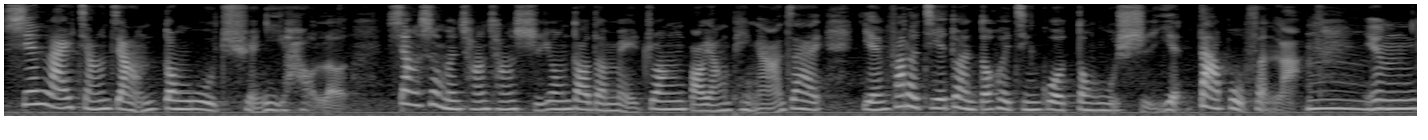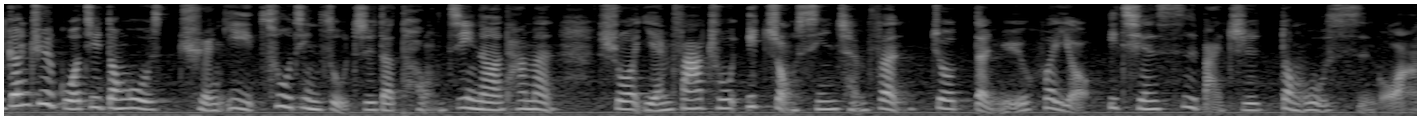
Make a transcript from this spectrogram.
先来讲讲动物权益好了，像是我们常常使用到的美妆保养品啊，在研发的阶段都会经过动物实验，大部分啦。嗯嗯，根据国际动物权益促进组织的统计呢，他们说研发出一种新成分，就等于会有一千四百只动物死亡。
